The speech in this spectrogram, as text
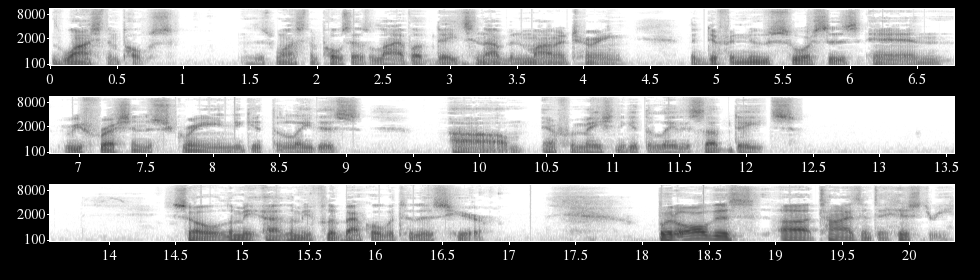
the Washington Post. This Washington Post has live updates, and I've been monitoring the different news sources and refreshing the screen to get the latest um, information, to get the latest updates. So let me uh, let me flip back over to this here. But all this uh, ties into history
